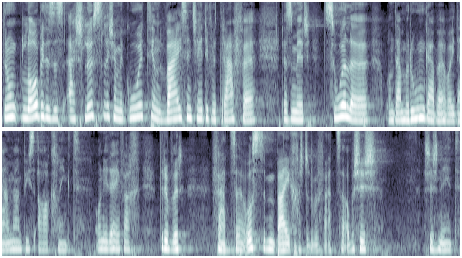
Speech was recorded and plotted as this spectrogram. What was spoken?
darum glaube ich, dass es ein Schlüssel ist, wenn wir gute und weise Entscheidungen treffen, dass wir zulassen und dem Raum geben, der in dem Moment bei uns anklingt. Und nicht einfach darüber fetzen. Außer beim Bike kannst du darüber fetzen, aber sonst, sonst nicht.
